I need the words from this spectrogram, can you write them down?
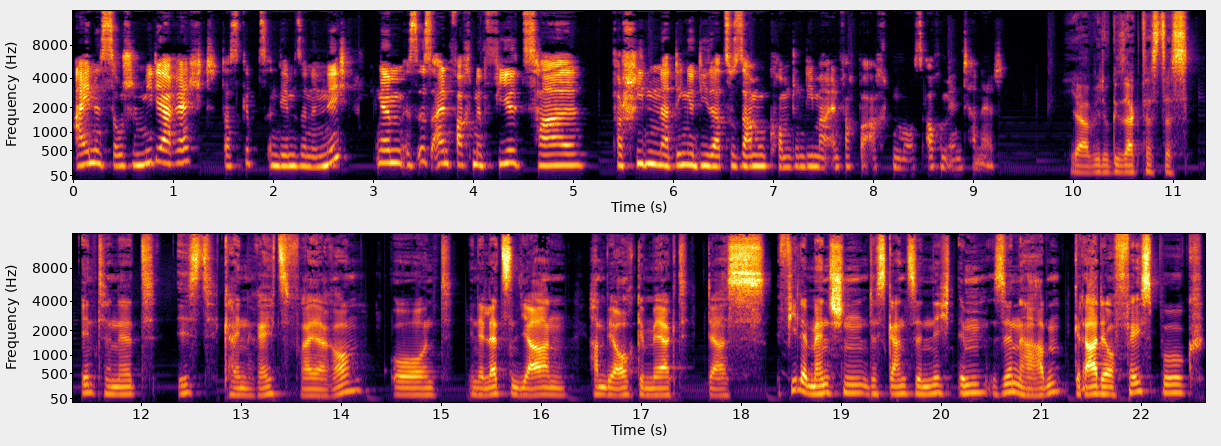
eine Social-Media-Recht. Das gibt es in dem Sinne nicht. Ähm, es ist einfach eine Vielzahl verschiedener Dinge, die da zusammenkommt und die man einfach beachten muss, auch im Internet. Ja, wie du gesagt hast, das Internet ist kein rechtsfreier Raum. Und in den letzten Jahren haben wir auch gemerkt, dass viele Menschen das Ganze nicht im Sinn haben. Gerade auf Facebook,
